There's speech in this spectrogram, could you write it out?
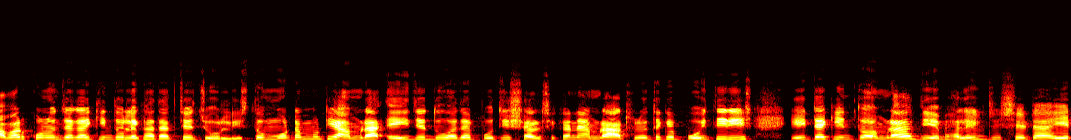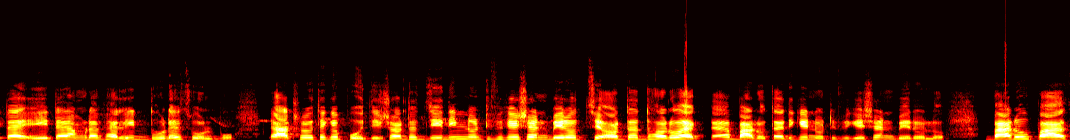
আবার কোনো জায়গায় কিন্তু লেখা থাকছে চল্লিশ। তো মোটামুটি আমরা এই যে দু হাজার পঁচিশ সাল, সেখানে আমরা আঠেরো থেকে পঁয়ত্রিশ, এটা কিন্তু আমরা যে ভ্যালিড সেটা, এটা এটা আমরা ভ্যালিড ধরে চলবো। আঠেরো থেকে পঁয়ত্রিশ, অর্থাৎ যেদিন নোটিফিকেশান বেরোচ্ছে, অর্থাৎ ধরো একটা বারো তারিখে নোটিফিকেশান বেরোলো। বারো পাঁচ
